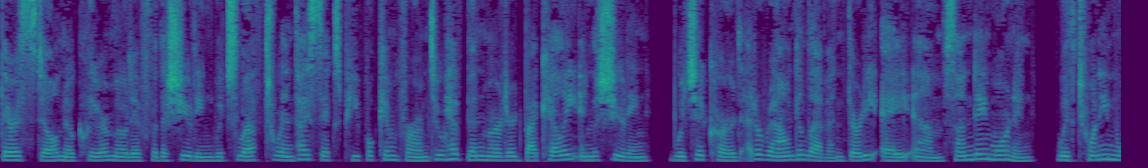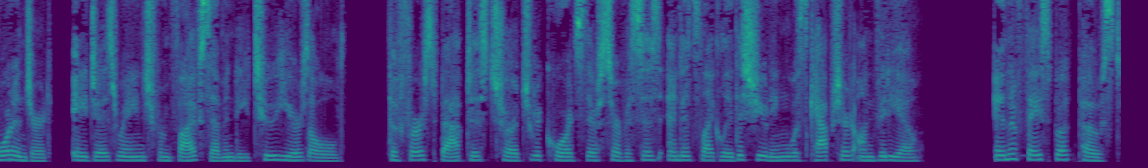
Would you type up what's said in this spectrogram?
There is still no clear motive for the shooting which left 26 people confirmed to have been murdered by Kelley in the shooting, which occurred at around 11:30 a.m. Sunday morning, with 20 more injured. Ages range from 572 years old. The First Baptist Church records their services and it's likely the shooting was captured on video. In a Facebook post,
